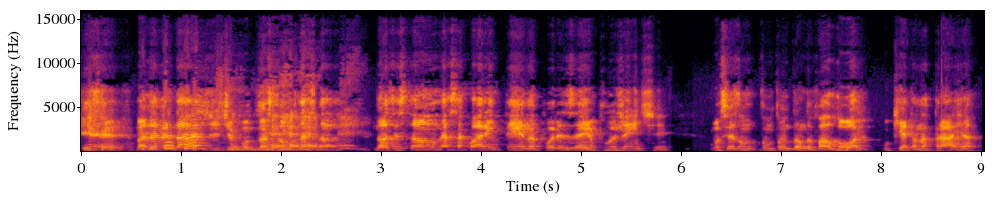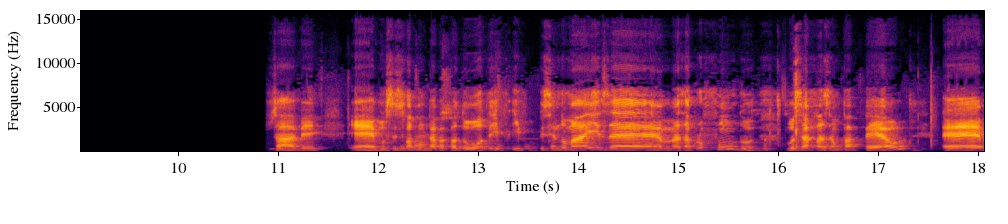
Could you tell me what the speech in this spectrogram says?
Mas é verdade, tipo, nós estamos, nessa, nós estamos nessa quarentena, por exemplo. Gente, vocês não estão dando valor o que é estar tá na praia? Sabe? É, você só um papel do outro e, e, sendo mais, é, mais aprofundo. Você vai fazer um papel é,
